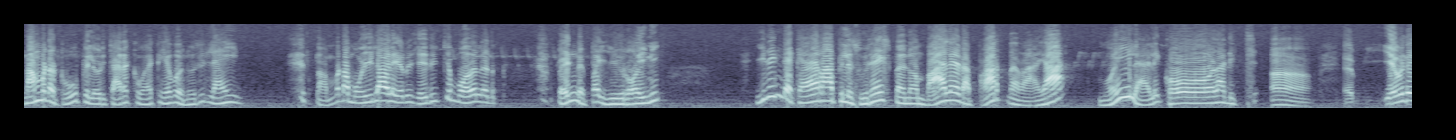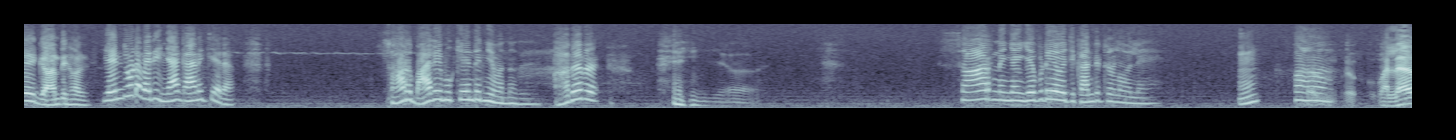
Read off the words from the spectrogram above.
നമ്മുടെ ട്രൂപ്പിൽ ഒരു ചരക്ക് മാറ്റി ഒരു ലൈൻ. നമ്മുടെ മൊയിലാളി അത് ശരിക്കും മുതലെടുത്ത്. പെണ്ണിപ്പ ഹീറോയിനി. ഇതിന്റെ കേറാപ്പിൽ സുരേഷ് മേനോൻ ബാലയുടെ പാർട്ട്ണറായ മൊയിലാളി കോളടിച്ച്. എവിടെ ഗാന്ധി ഹാൾ? എന്റെ കൂടെ വരി ഞാൻ കാണിച്ചു തരാം. സാറ് ബാലയെ മുഖ്യം തന്നെയാ വന്നത്? അതെ അതെ. സാറിനെ ഞാൻ എവിടെയോ വെച്ച് കണ്ടിട്ടുള്ളോ അല്ലേ. വല്ല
